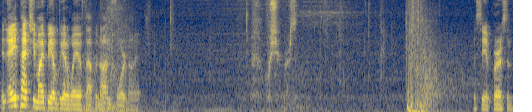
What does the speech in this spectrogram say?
In Apex you might be able to get away with that, but not in Fortnite. I see a person.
